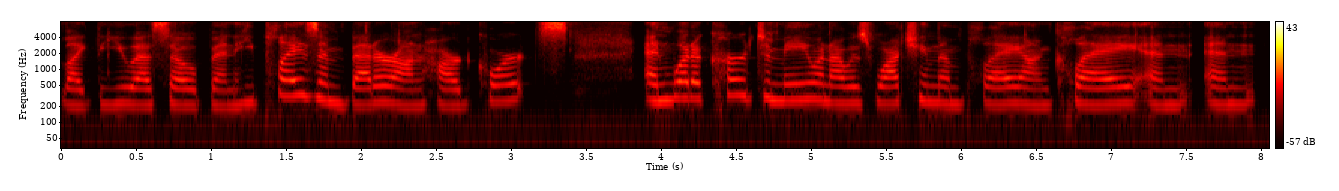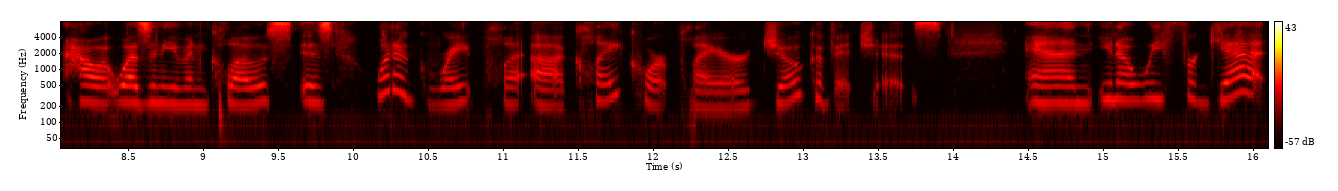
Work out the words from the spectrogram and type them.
like the U.S. Open. He plays him better on hard courts, and what occurred to me when I was watching them play on clay and and how it wasn't even close is what a great uh, clay court player Djokovic is. And you know we forget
